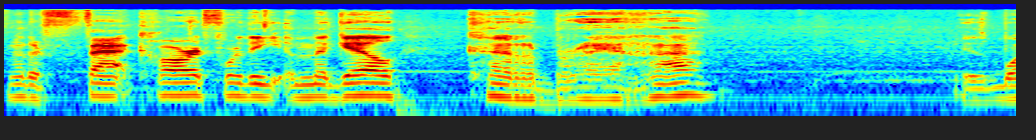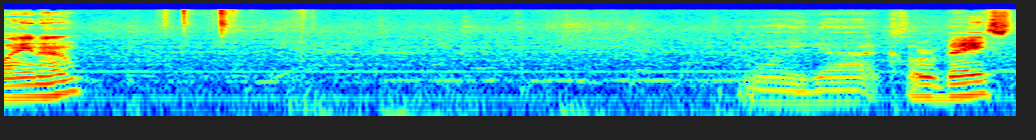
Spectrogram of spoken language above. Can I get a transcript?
Another fat card for the Miguel Cabrera. Is bueno. We got color base.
